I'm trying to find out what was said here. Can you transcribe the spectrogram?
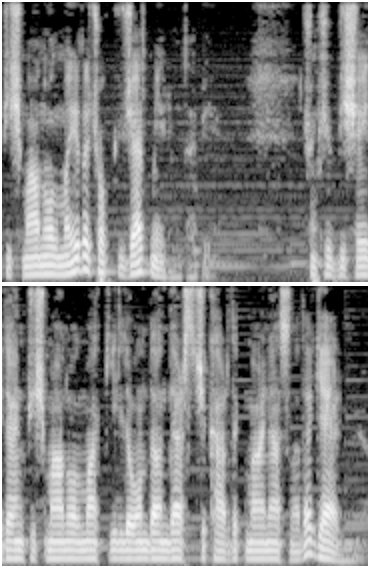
Pişman olmayı da çok yüceltmeyelim tabii. Çünkü bir şeyden pişman olmak illa ondan ders çıkardık manasına da gelmiyor.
